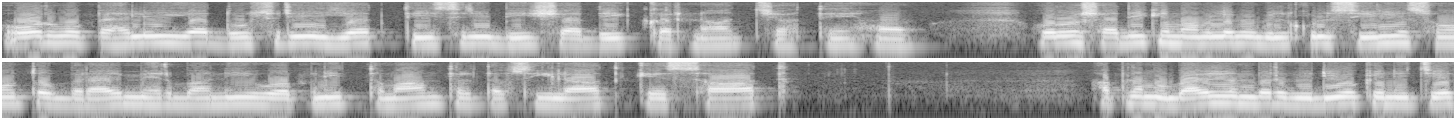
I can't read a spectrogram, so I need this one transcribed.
और वो पहली या दूसरी या तीसरी भी शादी करना चाहते हों। और वो शादी के मामले में बिल्कुल सीरियस हों तो बर मेहरबानी वो अपनी तमाम तर तफसीलात के साथ अपना मोबाइल नंबर वीडियो के नीचे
